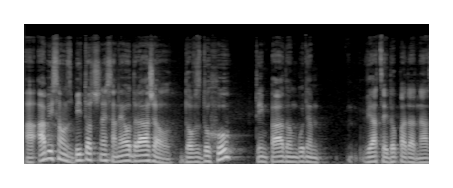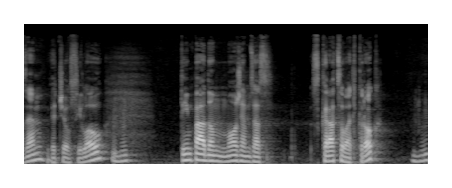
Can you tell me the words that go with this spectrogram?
A aby som zbytočne sa neodrážal do vzduchu, tým pádom budem viacej dopadať na zem, väčšou silou. Uh-huh. Tým pádom môžem zase skracovať krok uh-huh.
